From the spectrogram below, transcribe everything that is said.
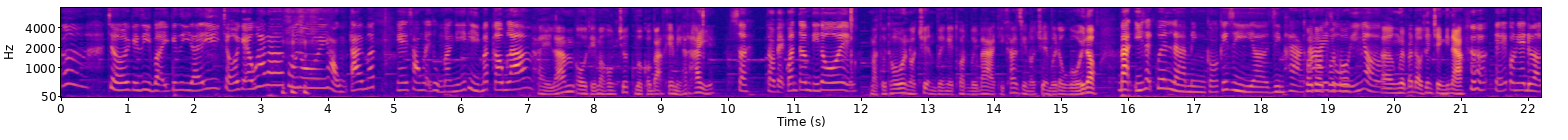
Trời ơi cái gì vậy? Cái gì đấy? Trời ơi cái ông hát á Thôi thôi hỏng tai mất. Nghe xong lại thủng màng nhĩ thì mất công lắm. Hay lắm. Ôi thế mà hôm trước vừa có bạn khen mình hát hay ấy. Trời tỏ vẻ quan tâm tí thôi. Mà thôi thôi nói chuyện về nghệ thuật với bà thì khác gì nói chuyện với đầu gối đâu. Bạn ý lại quên là mình có cái gì uh, dìm hàng Thôi, ai thôi, thôi, rồi thôi. nhở? À, Nguyệt bắt đầu chương trình đi nào. Thế còn nghe được.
